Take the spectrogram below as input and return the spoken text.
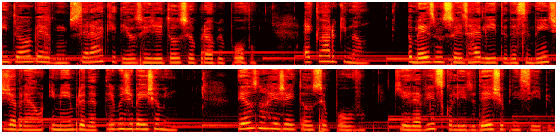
Então eu pergunto: será que Deus rejeitou o seu próprio povo? É claro que não. Eu mesmo sou israelita, descendente de Abraão e membro da tribo de Benjamim. Deus não rejeitou o seu povo, que ele havia escolhido desde o princípio.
